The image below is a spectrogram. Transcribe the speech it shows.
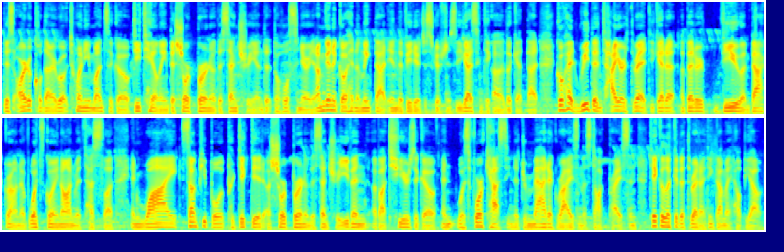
this article that I wrote 20 months ago detailing the short burn of the century and the, the whole scenario. And I'm going to go ahead and link that in the video description so you guys can take a look at that. Go ahead, read the entire thread to get a, a better view and background of what's going on with Tesla and why some people predicted a short burn of the century even about two years ago and was forecasting a dramatic rise in the stock price. And take a look at the thread. I think that might help you out.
